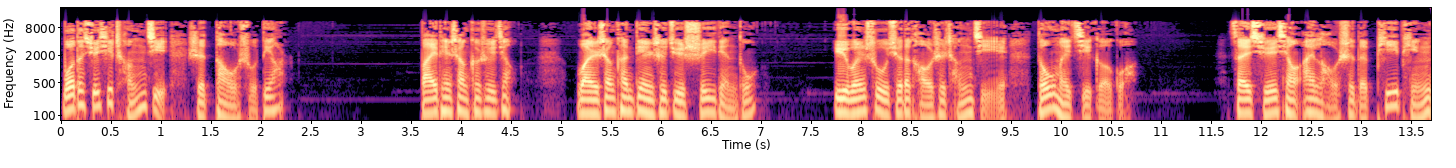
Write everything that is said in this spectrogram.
我的学习成绩是倒数第二。白天上课睡觉，晚上看电视剧，十一点多。语文、数学的考试成绩都没及格过，在学校挨老师的批评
